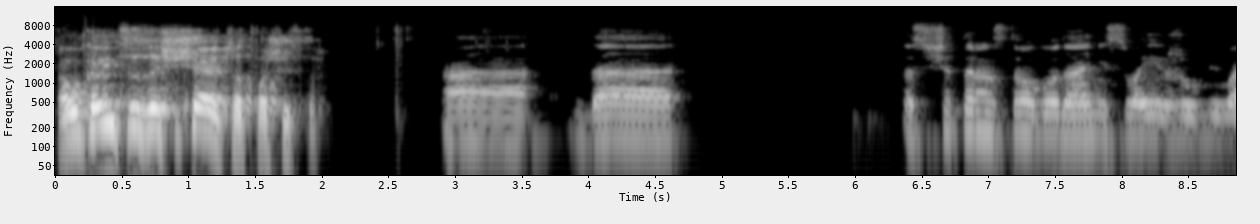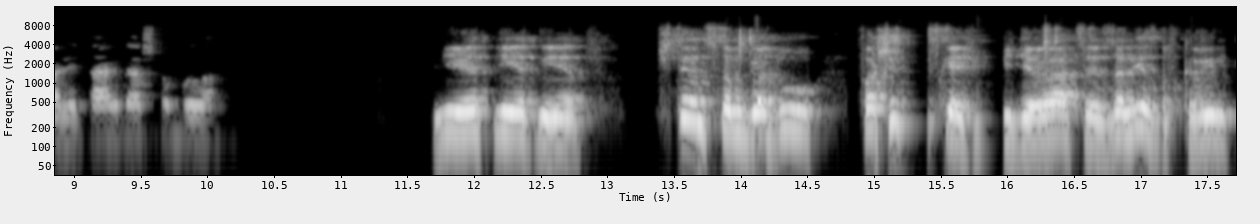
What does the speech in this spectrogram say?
А украинцы защищаются от фашистов. А, да, с 14 года они своих же убивали тогда, что было? Нет, нет, нет. 2014 году фашистская федерация залезла в Крым,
